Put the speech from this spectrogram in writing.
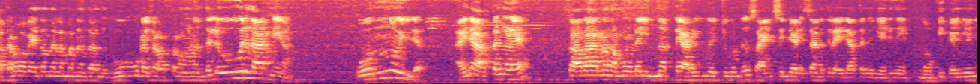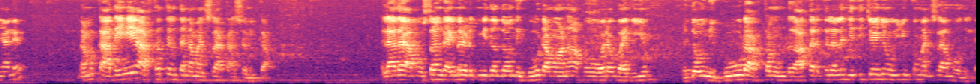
അഥർവവേദം എന്നെല്ലാം പറഞ്ഞ എന്താ? ഗൂഢശാസ്ത്രമാണ് എന്തെല്ലോ ഒരു ധാരണയാണ്. ഒന്നുമില്ല. അതിന്റെ അർത്ഥങ്ങളെ സാധാരണ നമ്മളുടെ ഇന്നത്തെ അറിവ് വെച്ചുകൊണ്ട് സയൻസിന്റെ അടിസ്ഥാനത്തിൽ അതിനകത്തങ്ങ് കയറി നോക്കിക്കഴിഞ്ഞ് കഴിഞ്ഞാൽ നമുക്ക് അതേ അർത്ഥത്തിൽ തന്നെ മനസ്സിലാക്കാൻ ശ്രമിക്കാം. അല്ലാതെ ആ പുസ്തകം കൈമലെടുക്കുമ്പോൾ ഇതെന്തോ നിഗൂഢമാണ് അപ്പോൾ ഓരോ വരിയും എന്തോ നിഗൂഢ അർത്ഥമുണ്ട്. ആ തരത്തിലെല്ലാം ചിന്തിച്ചു കഴിഞ്ഞാൽ ഒരു യുക്കും മനസ്സിലാകാൻ പോകുന്നില്ല.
